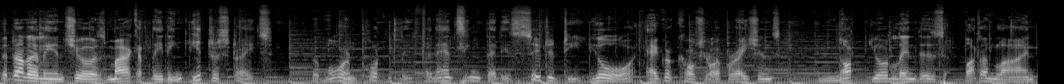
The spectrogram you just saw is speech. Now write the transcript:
that not only ensures market leading interest rates, but more importantly, financing that is suited to your agricultural operations, not your lender's bottom line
